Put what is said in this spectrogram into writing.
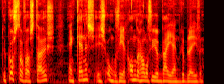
De koster was thuis en Kennis is ongeveer anderhalf uur bij hem gebleven.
